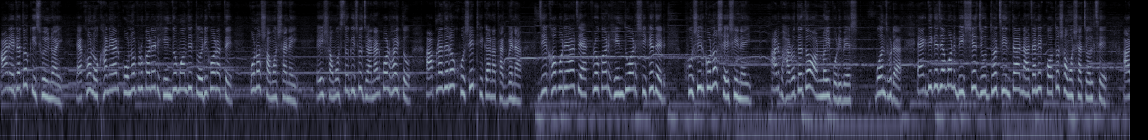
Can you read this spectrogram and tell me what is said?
আর এটা তো কিছুই নয়। এখন ওখানে আর কোনো প্রকারের হিন্দু মন্দির তৈরি করাতে কোনো সমস্যা নেই। এই সমস্ত কিছু জানার পর হয়তো আপনাদেরও খুশির ঠিকানা থাকবে না। যে খবরে আজ এক প্রকার হিন্দু আর শিখেদের খুশির কোনো শেষই নেই। আর ভারতে তো অন্যই পরিবেশ। বন্ধুরা, একদিকে যেমন বিশ্বে যুদ্ধ চিন্তা না জানি কত সমস্যা চলছে, আর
